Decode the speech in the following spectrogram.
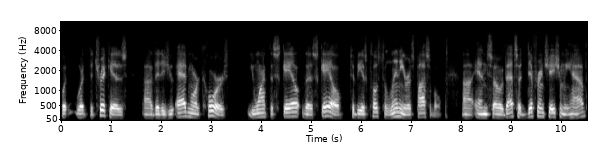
But what the trick is uh, that as you add more cores, you want the scale the scale to be as close to linear as possible. Uh, and so that's a differentiation we have.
